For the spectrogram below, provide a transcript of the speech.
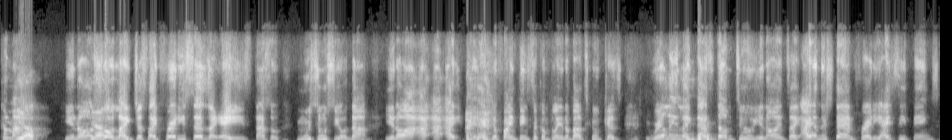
Come on. Yep. You know, Yep. so like just like Freddie says, like, hey, that's muy sucio. Nah, you know, I I I, I could find things to complain about too, because really, like that's dumb too. You know, it's like I understand, Freddie. I see things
